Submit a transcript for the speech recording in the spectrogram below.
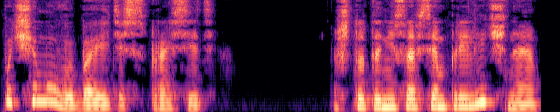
«Почему вы боитесь спросить? Что-то не совсем приличное?»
